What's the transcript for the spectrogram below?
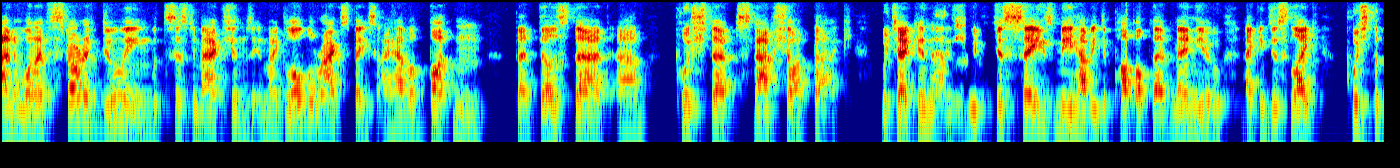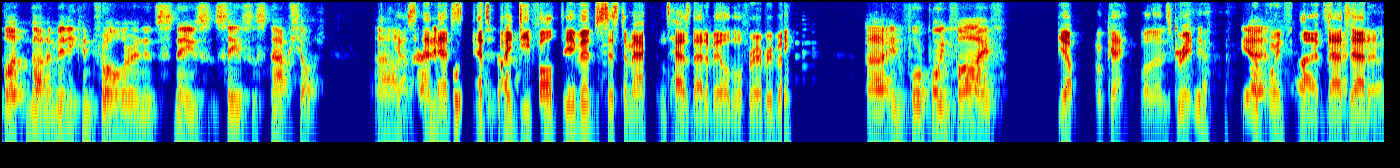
And what I've started doing with system actions in my global rack space, I have a button that does that um, push that snapshot back, which I can, which just saves me having to pop up that menu. I can just like push the button on a MIDI controller and it saves saves the snapshot. Um, yes, and that's that's by default, David. System Actions has that available for everybody. uh, in 4.5. Yep. Okay. Well, that's great. Yeah, 4.5. That's Scratching your added. own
